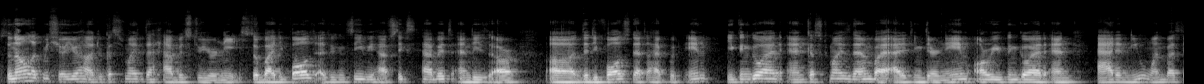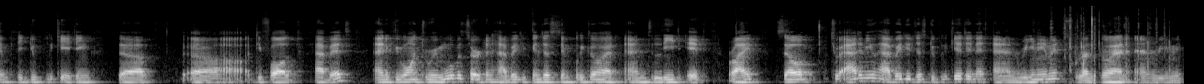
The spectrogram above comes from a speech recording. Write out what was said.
So now let me show you how to customize the habits to your needs. So by default, as you can see, we have six habits and these are uh, the defaults that I have put in. You can go ahead and customize them by editing their name or you can go ahead and add a new one by simply duplicating the uh, default habit. And if you want to remove a certain habit, you can just simply go ahead and delete it, right? So to add a new habit, you just duplicate it and rename it. Let's go ahead and re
